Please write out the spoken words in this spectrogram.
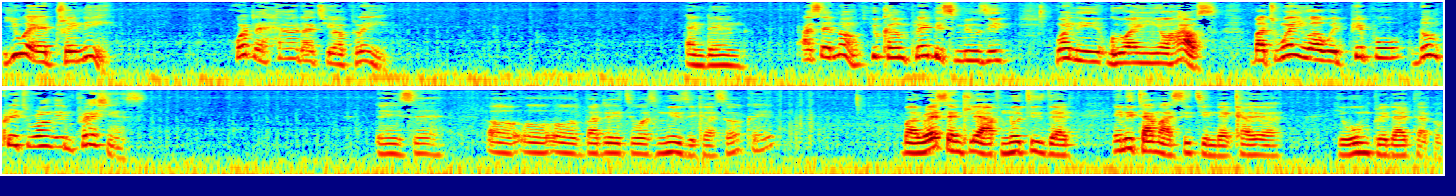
you were a trainee. What the hell that you are playing? And then I said, No, you can play this music when you are in your house. But when you are with people, don't create wrong impressions. Then he said, Oh, oh, oh, but it was music. I said, Okay. But recently I've noticed that anytime I sit in the car, he won't play that type of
